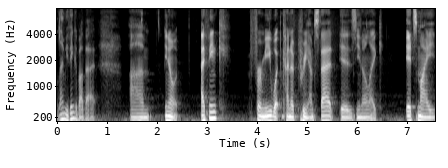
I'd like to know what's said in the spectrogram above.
let me think about that. Um, you know, I think for me, what kind of preempts that is, you know, like it's my.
